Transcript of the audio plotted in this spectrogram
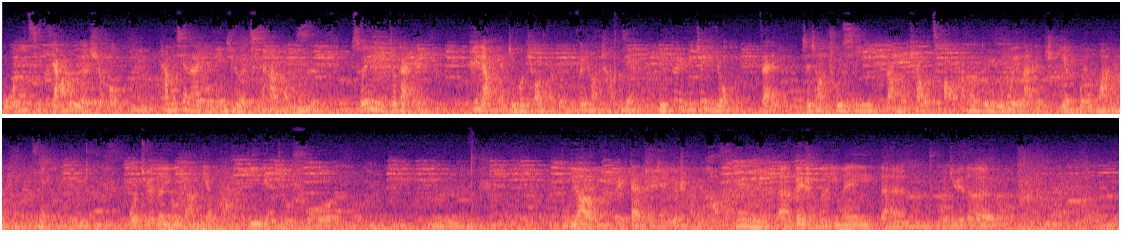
我一起加入的时候，他们现在已经去了其他公司，所以就感觉一两年之后跳槽就非常常见。你对于这一种在职场初期，然后跳槽，然后对于未来的职业规划有什么建议？嗯，我觉得有两点吧。第一点就是说，嗯，不要以为待的时间越长越好。嗯。呃，为什么？因为，嗯，我觉得，嗯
